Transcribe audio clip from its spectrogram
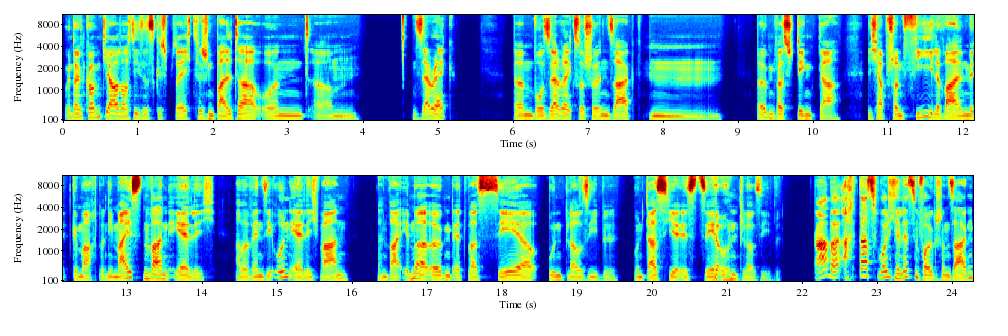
und dann kommt ja auch noch dieses Gespräch zwischen Balta und ähm, Zarek, ähm, wo Zarek so schön sagt, hm, irgendwas stinkt da. Ich habe schon viele Wahlen mitgemacht und die meisten waren ehrlich. Aber wenn sie unehrlich waren, dann war immer irgendetwas sehr unplausibel. Und das hier ist sehr unplausibel. Aber, ach, das wollte ich in der letzten Folge schon sagen.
